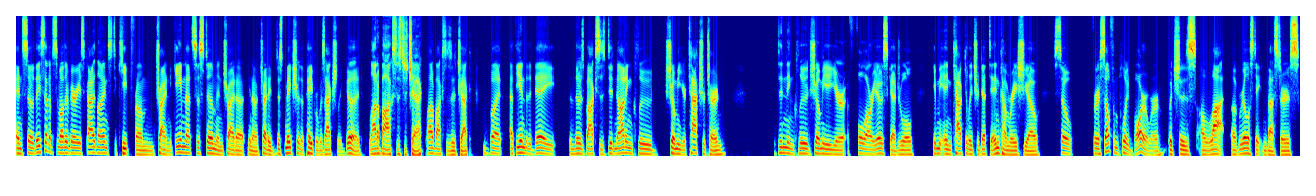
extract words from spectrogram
And so they set up some other various guidelines to keep from trying to game that system and try to, you know, try to just make sure the paper was actually good. A lot of boxes to check. A lot of boxes to check. But at the end of the day, those boxes did not include show me your tax return, didn't include show me your full REO schedule, give me and calculate your debt to income ratio. So for a self-employed borrower, which is a lot of real estate investors,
